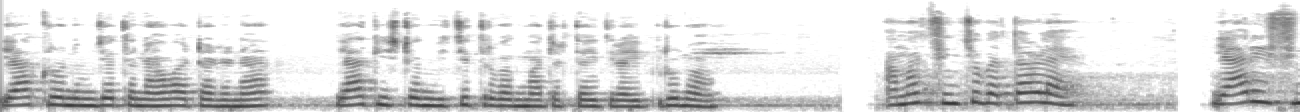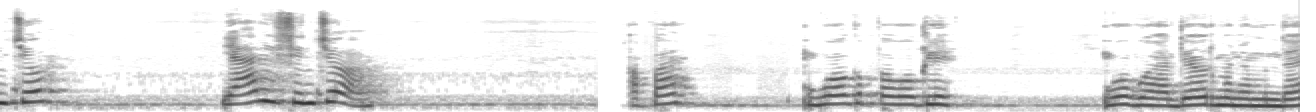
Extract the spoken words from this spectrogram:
ಯಾಕ್ರು ನಿಮ್ಮ ಜೊತೆ ನಾವು ಆಟ ಆಡೋಣ? ಯಾಕೆ ಇಷ್ಟೊಂದು ವಿಚಿತ್ರವಾಗಿ ಮಾತಾಡ್ತಾ ಇದ್ದೀರಾ ಇಬ್ರು ಅಮ್ಮ, ಸಿಂಚು ಬತ್ತವಳೆ? ಯಾರು ಸಿಂಚು? ಯಾರು ಸಿಂಚು? ಅಪ್ಪ, ಹೋಗಪ್ಪ, ಹೋಗ್ಲಿ. ಹೋಗು ಆ ದೇವ್ರ ಮನೆ ಮುಂದೆ.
